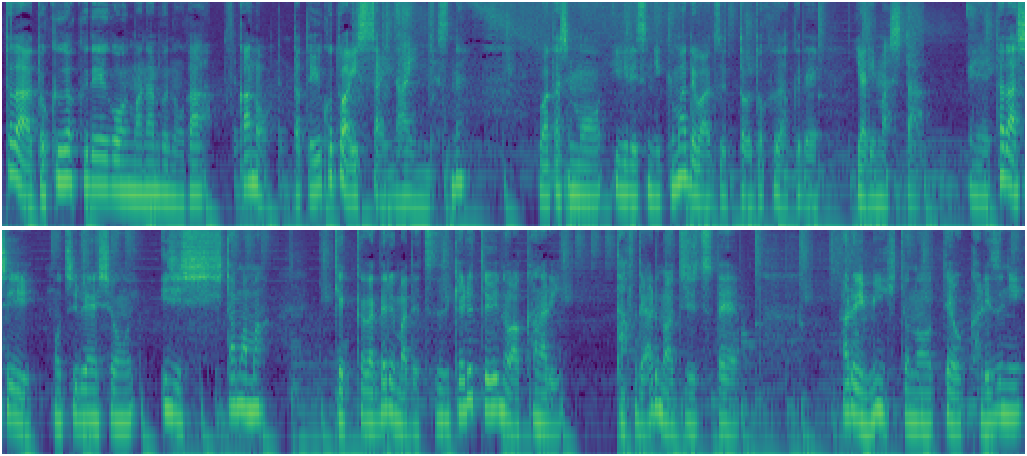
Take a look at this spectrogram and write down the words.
ただ独学で英語を学ぶのが不可能だということは一切ないんですね。私もイギリスに行くまではずっと独学でやりました、えー、ただしモチベーションを維持したまま結果が出るまで続けるというのはかなりタフであるのは事実である意味人の手を借りずに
